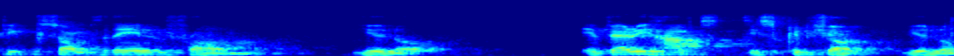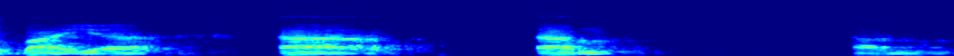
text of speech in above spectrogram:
pick something from, you know, a very apt description, you know, by uh, uh, um, um,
